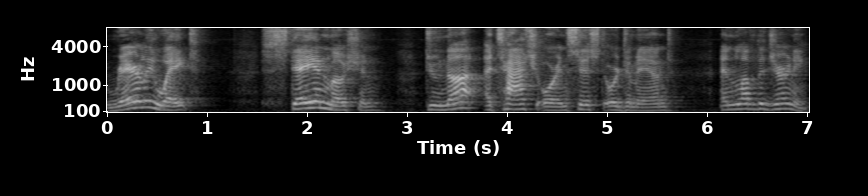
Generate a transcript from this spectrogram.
Rarely wait, stay in motion, do not attach or insist or demand, and love the journey.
